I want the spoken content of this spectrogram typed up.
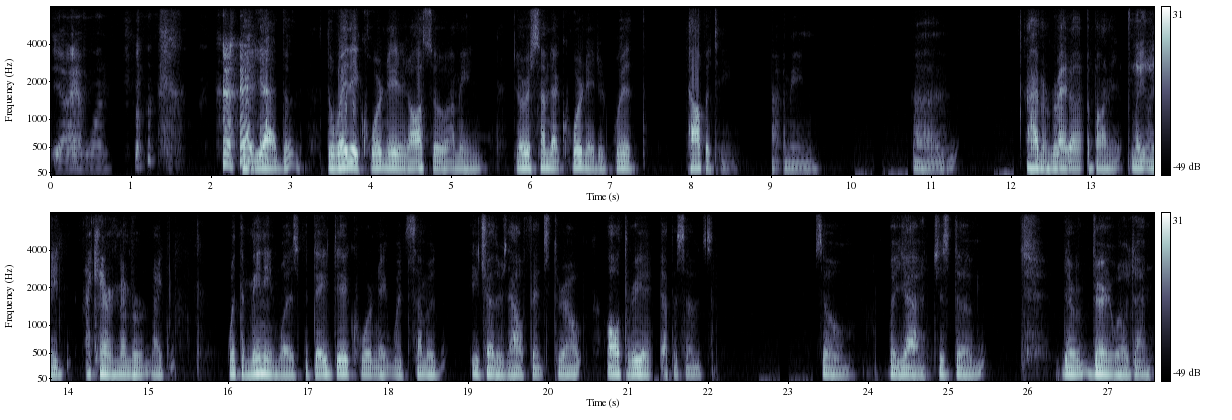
Yeah, I have one. But yeah, the the way they coordinated also. I mean, there were some that coordinated with Palpatine. I mean, uh, I haven't read up on it lately. I can't remember like what the meaning was, but they did coordinate with some of each other's outfits throughout all three episodes. So, but yeah, just uh, they're very well done.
